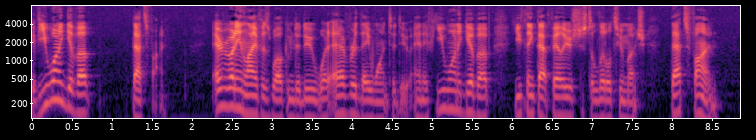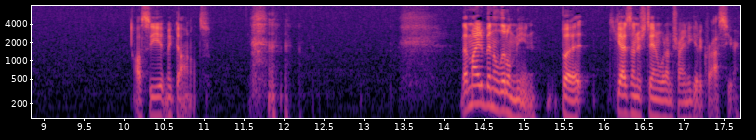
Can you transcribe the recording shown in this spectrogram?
If you want to give up, that's fine. Everybody in life is welcome to do whatever they want to do. And if you want to give up, you think that failure is just a little too much, that's fine. I'll see you at McDonald's. that might have been a little mean, but you guys understand what I'm trying to get across here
